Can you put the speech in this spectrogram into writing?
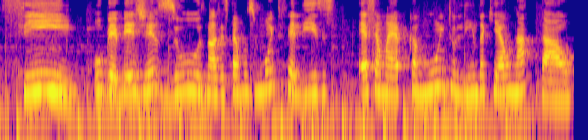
Sim, o bebê Jesus. Nós estamos muito felizes. Essa é uma época muito linda que é o Natal,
